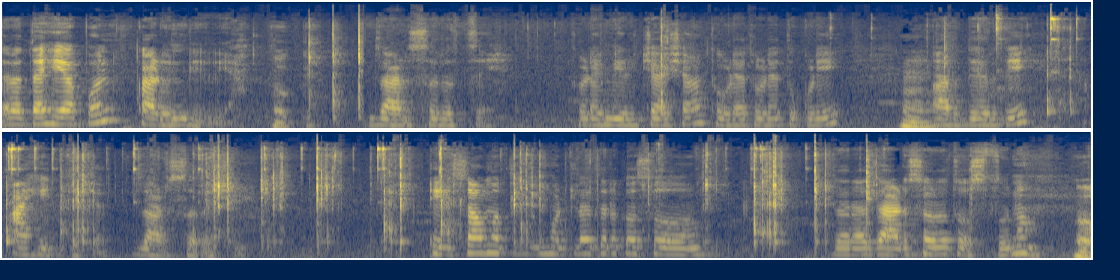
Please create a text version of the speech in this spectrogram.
तर आता हे आपण काढून घेऊया. जाडसरच आहे. थोड्या मिरच्या अशा थोड्या थोड्या तुकडे. अर्धे अर्धे. आहेत त्याच्यात जाडसर असे ठेसा म्हट म्हटलं तर कसं जरा जाडसरच असतो ना. हो.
